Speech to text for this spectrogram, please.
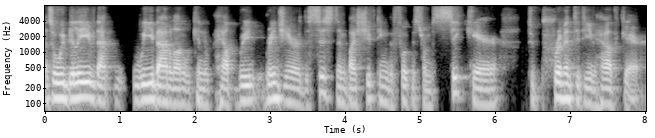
And so we believe that we, Babylon, can help re- engineer the system by shifting the focus from sick care to preventative healthcare.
